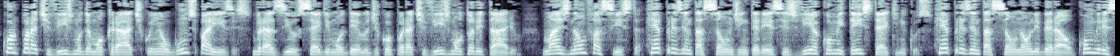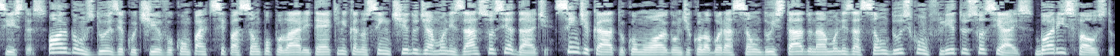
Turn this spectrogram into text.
Corporativismo democrático em alguns países. Brasil segue modelo de corporativismo autoritário, mas não fascista. Representação de interesses via comitês técnicos. Representação não liberal. Congressistas. Órgãos do executivo com participação popular e técnica no sentido de harmonizar sociedade. Sindicato como órgão de colaboração do Estado na harmonização dos conflitos sociais. Boris Fausto.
